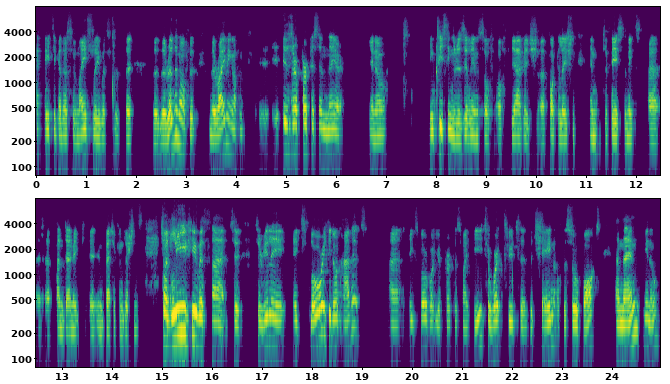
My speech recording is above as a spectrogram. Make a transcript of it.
tie together so nicely with, the, the, the, rhythm of it, the rhyming of it. Is there a purpose in there? You know, increasing the resilience of, of the average uh, population and to face the next uh, uh pandemic in better conditions. So I'd leave you with that to, to really explore if you don't have it, uh, explore what your purpose might be, to work through to the chain of the so what, and then you know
